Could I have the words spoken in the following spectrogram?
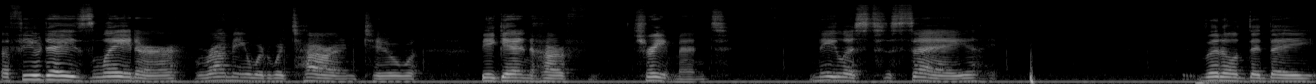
A few days later, Remy would return to begin her f- treatment. Needless to say, little did they,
